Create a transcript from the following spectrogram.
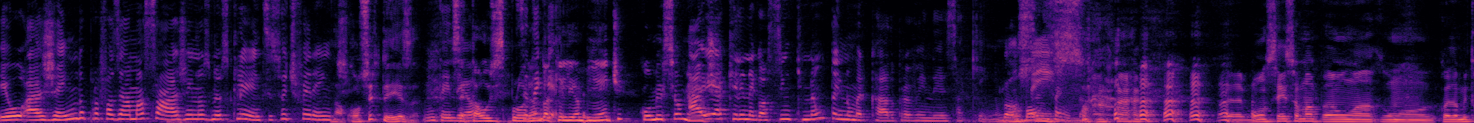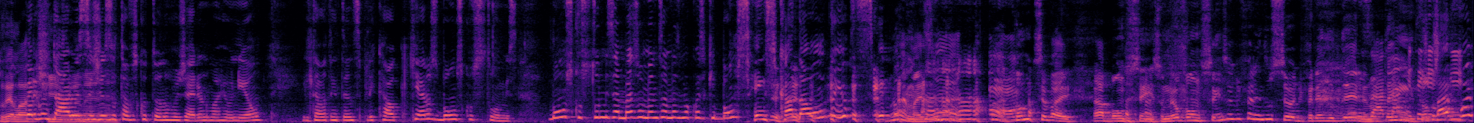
Eu agendo para fazer a massagem nos meus clientes. Isso é diferente. Não, com certeza. Entendeu? Você está Você explorando que- aquele ambiente comercialmente. Aí é aquele negocinho que não tem no mercado para vender saquinho. Bom senso. É, bom senso é uma, uma, uma coisa muito relativa. Perguntaram, né? esses dias eu estava escutando o Rogério numa reunião, ele estava tentando explicar o que, que eram os bons costumes. Bons costumes é mais ou menos a mesma coisa que bom senso, cada um tem o seu. Não é, mas é. Como que você vai. Ah, bom senso. O meu bom senso é diferente do seu, é diferente do dele. Exatamente. Não tem. Tem todo- gente que... Mas foi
